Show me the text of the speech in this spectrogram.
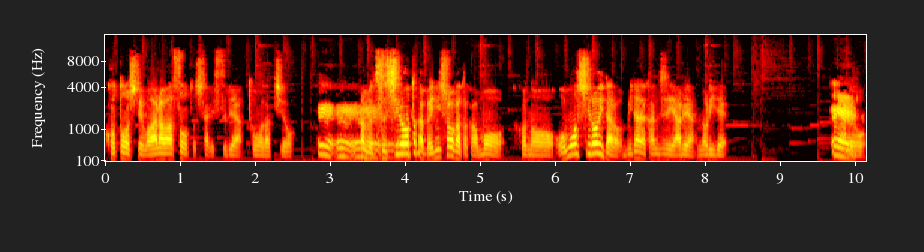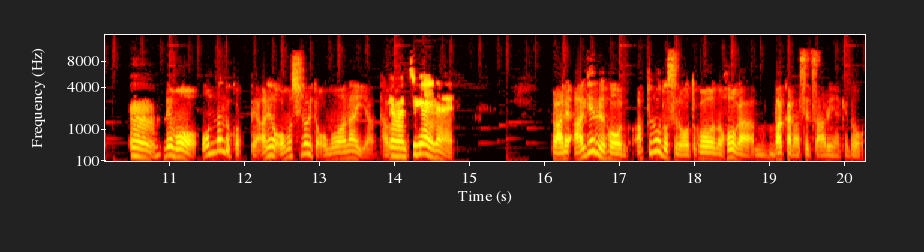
ことをして笑わそうとしたりするやん、友達を。うんうんうん。多分、スシローとか紅生姜とかも、この、面白いだろ、みたいな感じでやるやん、ノリで。あれを。うん。うん。でも、女の子ってあれを面白いと思わないやん、多いや、分。間違いない。あれ、上げる方、アップロードする男の方がバカな説あるんやけど、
